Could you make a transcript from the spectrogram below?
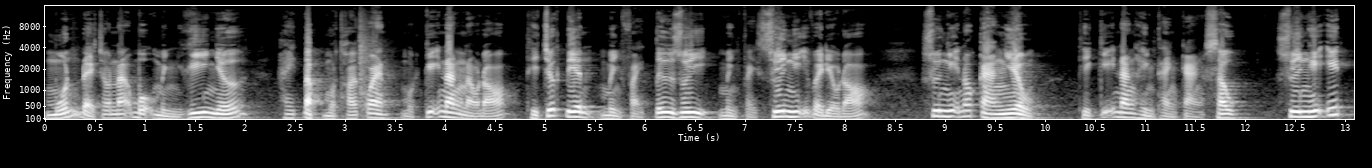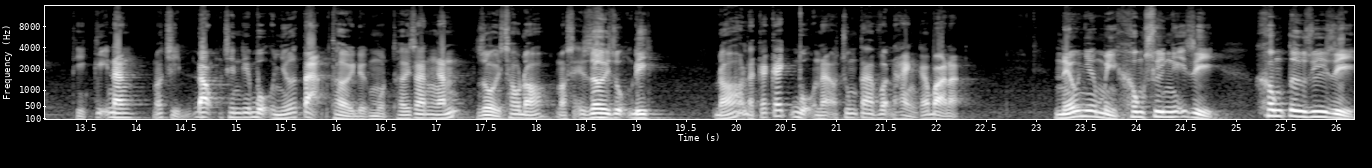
muốn để cho não bộ mình ghi nhớ hay tập một thói quen một kỹ năng nào đó thì trước tiên mình phải tư duy mình phải suy nghĩ về điều đó. Suy nghĩ nó càng nhiều thì kỹ năng hình thành càng sâu. Suy nghĩ ít thì kỹ năng nó chỉ động trên cái bộ nhớ tạm thời được một thời gian ngắn rồi sau đó nó sẽ rơi dụng đi. Đó là cái cách bộ não chúng ta vận hành các bạn ạ. Nếu như mình không suy nghĩ gì, không tư duy gì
